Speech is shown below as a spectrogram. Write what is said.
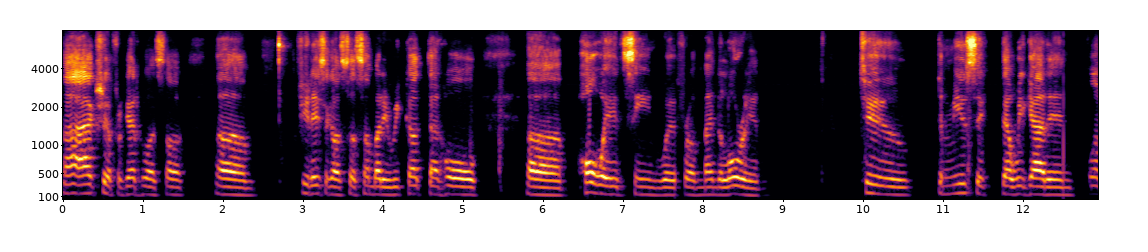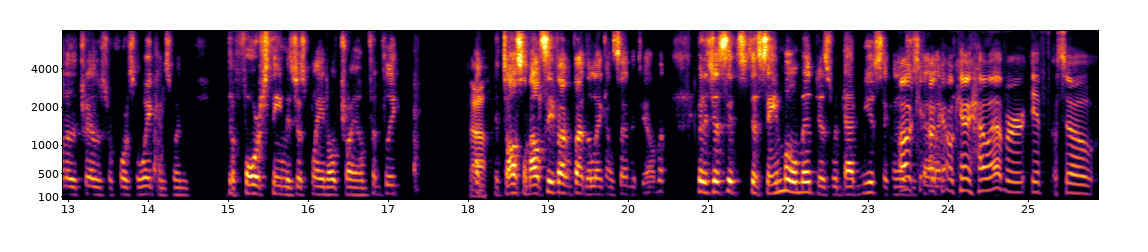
uh, actually I forget who I saw um, a few days ago. I saw somebody recut that whole uh, hallway scene with from Mandalorian to the music that we got in one of the trailers for Force Awakens when the Force theme is just playing all triumphantly. Oh, It's awesome. I'll see if I can find the link. I'll send it to you. But but it's just it's the same moment just with that music. And it's just okay, okay, like, okay. However, if so,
